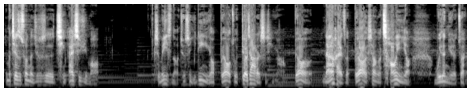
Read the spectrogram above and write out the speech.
那么接着说呢，就是请爱惜羽毛。什么意思呢？就是一定要不要做掉价的事情啊！不要男孩子不要像个苍蝇一样围着女的转，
